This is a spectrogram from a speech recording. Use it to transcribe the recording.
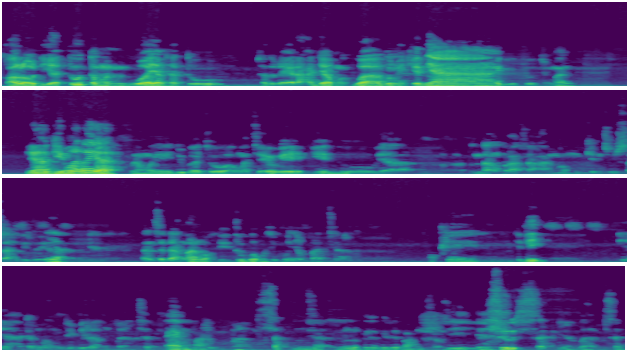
kalau dia tuh temen gue yang satu satu daerah aja sama gue gue mikirnya gitu cuman ya gimana ya namanya juga cowok sama cewek gitu ya tentang perasaan mungkin susah gitu ya. Iya. Dan sedangkan waktu itu gue masih punya pacar. Oke. Jadi ya emang dibilang bangsat. Emang. bangsat. Enggak, lu lebih lebih dari bangsa. Iya susah ya bangsat.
